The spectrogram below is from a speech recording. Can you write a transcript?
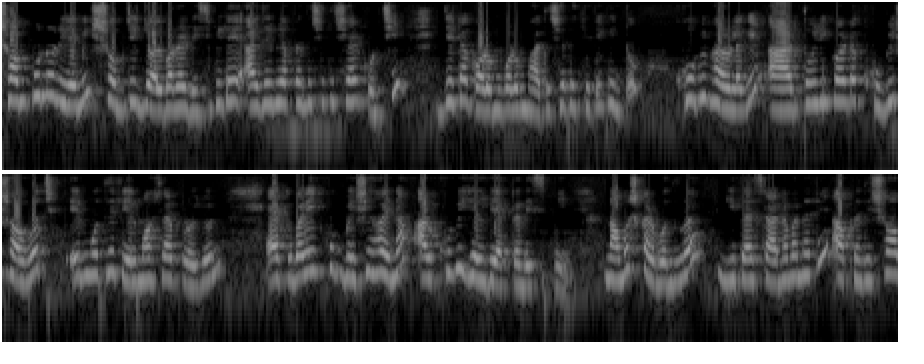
সম্পূর্ণ নিরামিষ সবজির জল বড়ার রেসিপিটাই আজ আমি আপনাদের সাথে শেয়ার করছি, যেটা গরম গরম ভাতের সাথে খেতে কিন্তু খুবই ভালো লাগে আর তৈরি করাটা খুবই সহজ। এর মধ্যে তেল মশলার প্রয়োজন একবারেই খুব বেশি হয় না আর খুবই হেলদি একটা রেসিপি নমস্কার বন্ধুরা গীতা রান্না বানাতে আপনাদের সব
